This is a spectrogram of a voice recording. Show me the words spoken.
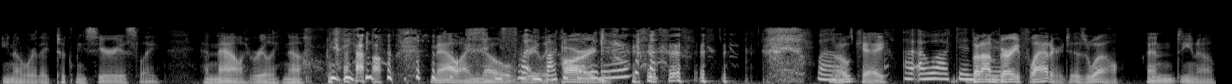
you know, where they took me seriously. And now I really know. now I know really hard. well, okay, I, I walked in. but I'm very flattered as well. And you know,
